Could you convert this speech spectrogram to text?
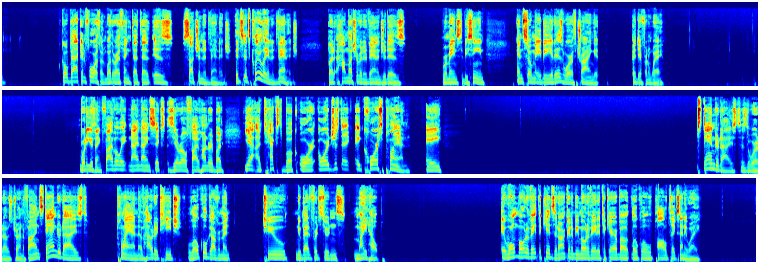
go back and forth on whether I think that that is such an advantage. It's it's clearly an advantage, but how much of an advantage it is remains to be seen. And so maybe it is worth trying it a different way. What do you think? 508 996 0500. But yeah, a textbook or or just a, a course plan, a standardized is the word I was trying to find. Standardized plan of how to teach local government to New Bedford students might help. It won't motivate the kids that aren't going to be motivated to care about local politics anyway.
